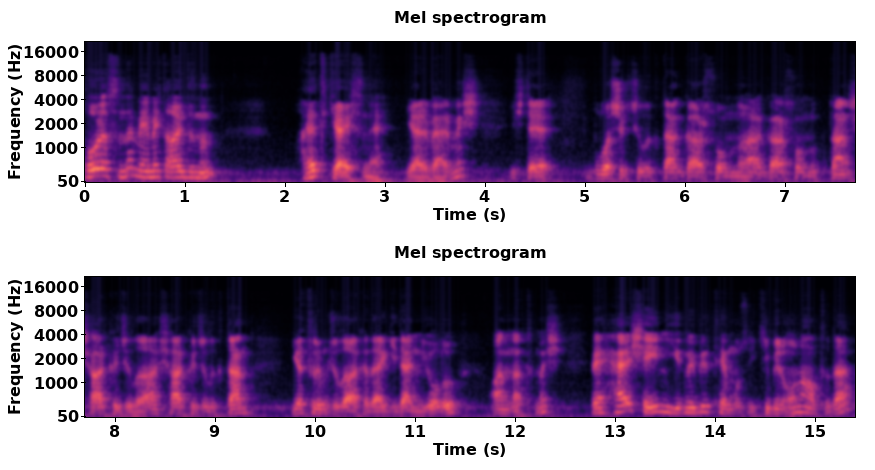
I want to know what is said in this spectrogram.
Sonrasında Mehmet Aydın'ın hayat hikayesine yer vermiş. İşte bulaşıkçılıktan garsonluğa, garsonluktan şarkıcılığa, şarkıcılıktan yatırımcılığa kadar giden yolu anlatmış ve her şeyin 21 Temmuz 2016'da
